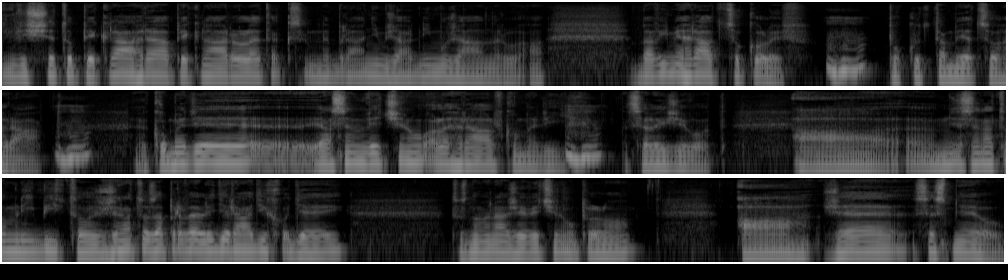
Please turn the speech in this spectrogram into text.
když je to pěkná hra a pěkná role, tak se nebráním žádnému žánru. A baví mě hrát cokoliv, uh-huh. pokud tam je co hrát. Uh-huh. Komedie, já jsem většinou ale hrál v komedii uh-huh. celý život. A mně se na tom líbí to, že na to zaprvé lidi rádi chodějí, to znamená, že je většinou plno a že se smějou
